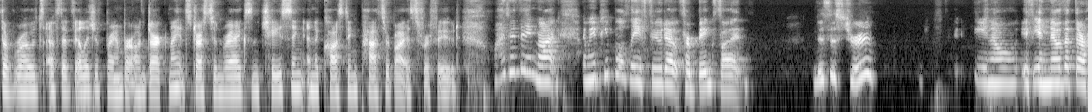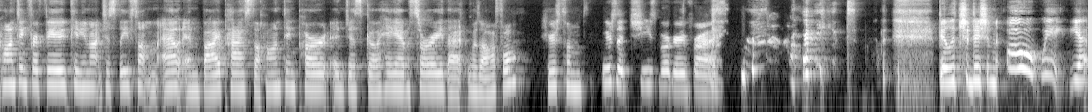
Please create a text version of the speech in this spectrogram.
the roads of the village of Bramber on dark nights, dressed in rags and chasing and accosting passerbys for food. Why do they not? I mean, people leave food out for Bigfoot. This is true. You know, if you know that they're haunting for food, can you not just leave something out and bypass the haunting part and just go, hey, I'm sorry, that was awful? Here's some Here's a cheeseburger and fries. right. Village tradition. Oh, wait. Yeah,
